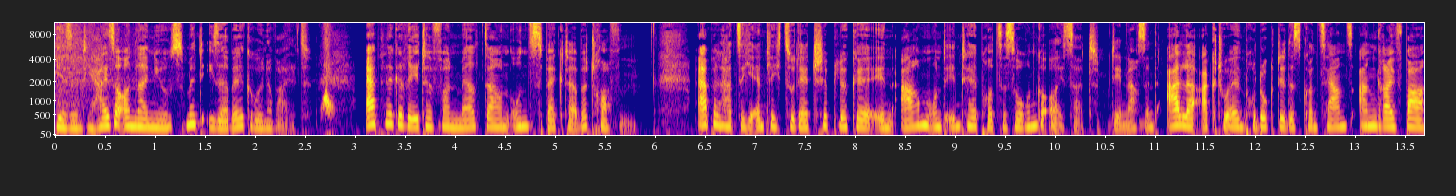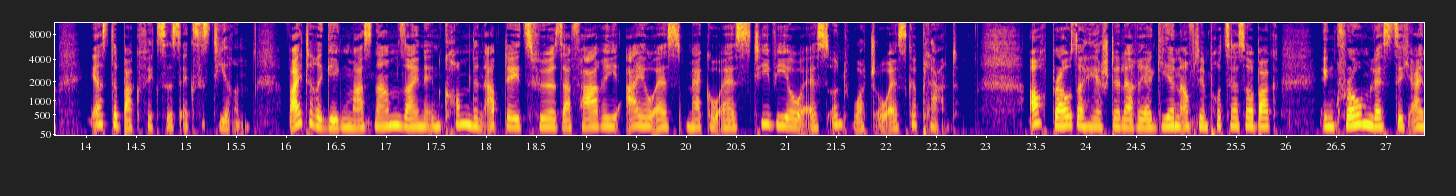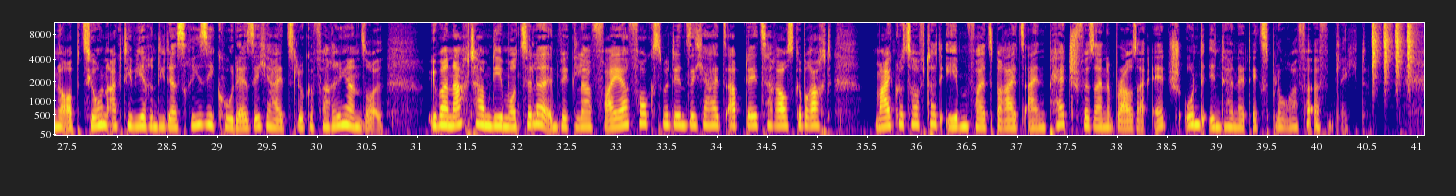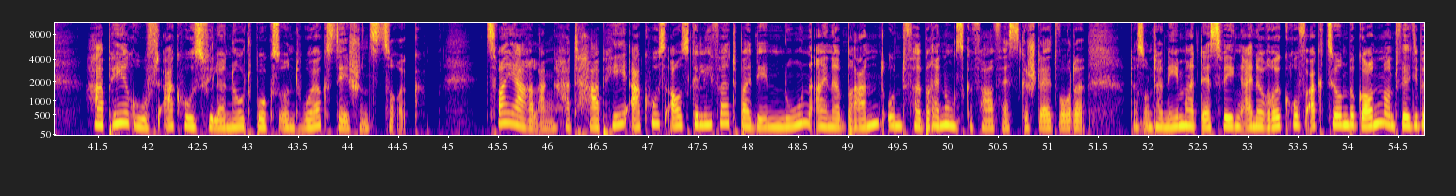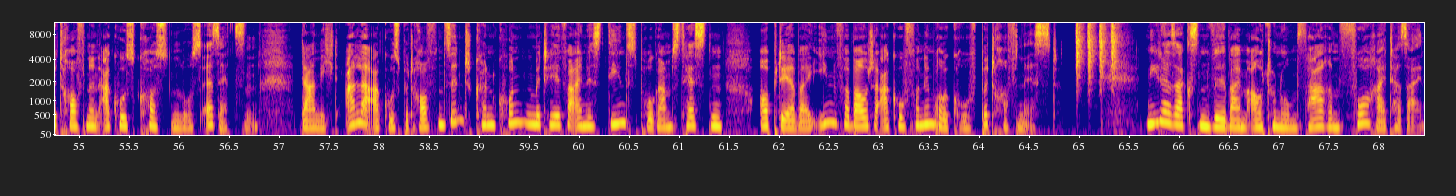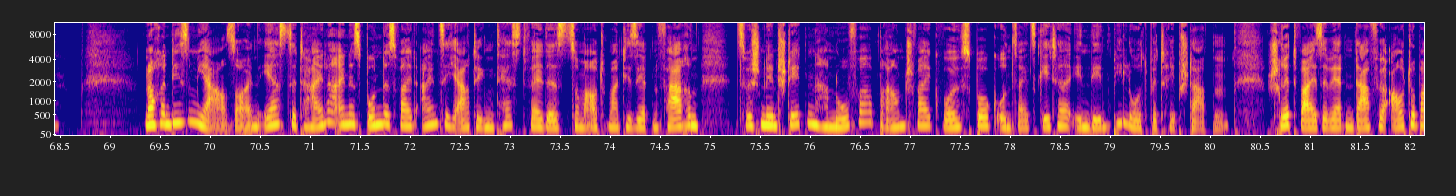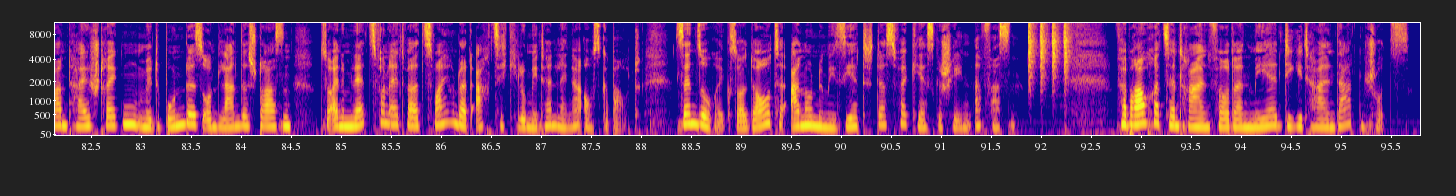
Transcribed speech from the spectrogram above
Hier sind die Heise Online News mit Isabel Grünewald. Apple-Geräte von Meltdown und Spectre betroffen. Apple hat sich endlich zu der Chiplücke in ARM- und Intel-Prozessoren geäußert. Demnach sind alle aktuellen Produkte des Konzerns angreifbar. Erste Bugfixes existieren. Weitere Gegenmaßnahmen seien in kommenden Updates für Safari, iOS, macOS, tvOS und watchOS geplant. Auch Browserhersteller reagieren auf den Prozessorbug. In Chrome lässt sich eine Option aktivieren, die das Risiko der Sicherheitslücke verringern soll. Über Nacht haben die Mozilla-Entwickler Firefox mit den Sicherheitsupdates herausgebracht. Microsoft hat ebenfalls bereits einen Patch für seine Browser Edge und Internet Explorer veröffentlicht. HP ruft Akkus vieler Notebooks und Workstations zurück. Zwei Jahre lang hat HP Akkus ausgeliefert, bei denen nun eine Brand- und Verbrennungsgefahr festgestellt wurde. Das Unternehmen hat deswegen eine Rückrufaktion begonnen und will die betroffenen Akkus kostenlos ersetzen. Da nicht alle Akkus betroffen sind, können Kunden mithilfe eines Dienstprogramms testen, ob der bei ihnen verbaute Akku von dem Rückruf betroffen ist. Niedersachsen will beim autonomen Fahren Vorreiter sein. Noch in diesem Jahr sollen erste Teile eines bundesweit einzigartigen Testfeldes zum automatisierten Fahren zwischen den Städten Hannover, Braunschweig, Wolfsburg und Salzgitter in den Pilotbetrieb starten. Schrittweise werden dafür Autobahnteilstrecken mit Bundes- und Landesstraßen zu einem Netz von etwa 280 Kilometern Länge ausgebaut. Sensorik soll dort anonymisiert das Verkehrsgeschehen erfassen. Verbraucherzentralen fordern mehr digitalen Datenschutz.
